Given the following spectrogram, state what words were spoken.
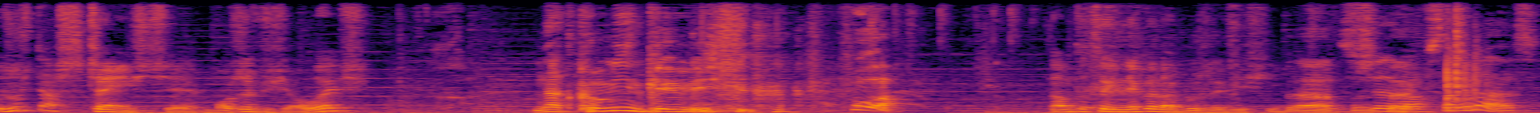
Rzuć na szczęście. Może wziąłeś? Nad kominkiem wisi. Fua! Tam to co innego na górze wisi. A, Strzelał tak. w sam raz.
